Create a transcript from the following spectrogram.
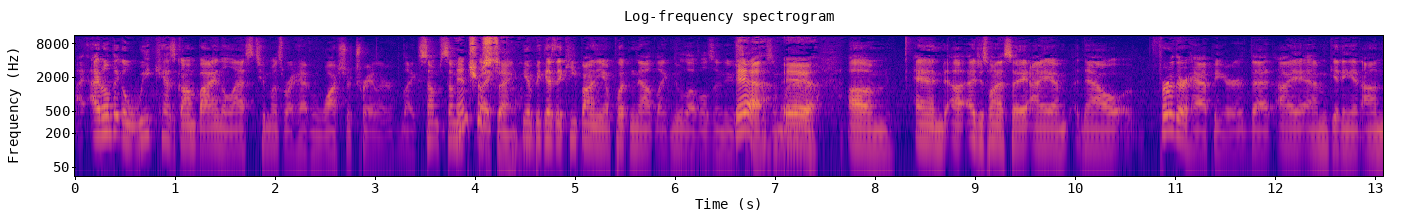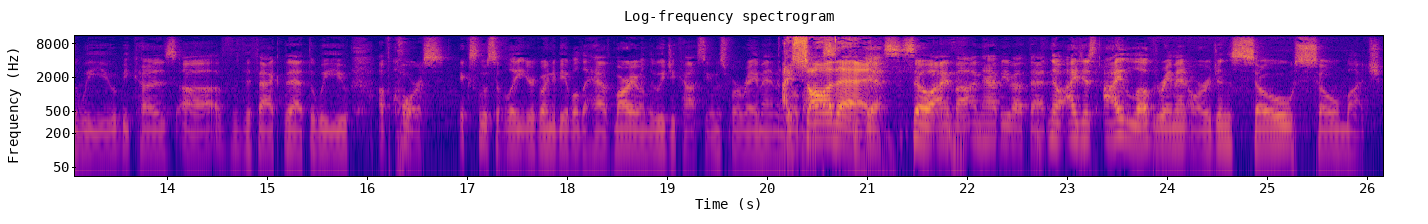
I, I don't think a week has gone by in the last two months where I haven't watched a trailer. Like some some like, Interesting. you know, because they keep on you know putting out like new levels and new Yeah, stages and yeah. Um, and uh, I just want to say I am now further happier that I am getting it on the Wii U because of the fact that the Wii U, of course, exclusively you're going to be able to have Mario and Luigi costumes for Rayman. And I Roblox. saw that. Yes, so I'm uh, I'm happy about that. No, I just I loved Rayman Origins so so much.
